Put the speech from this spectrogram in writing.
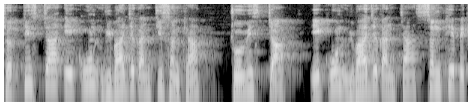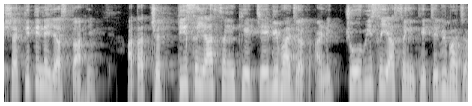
छत्तीसच्या एकूण विभाजकांची संख्या चोवीसच्या एकूण विभाजकांच्या संख्येपेक्षा कितीने जास्त आहे? आता छत्तीस या संख्येचे विभाजक आणि चोवीस या संख्येचे विभाजक.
